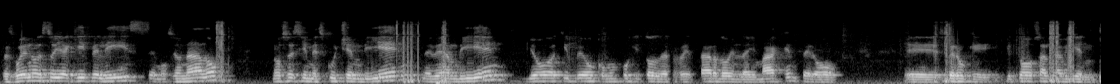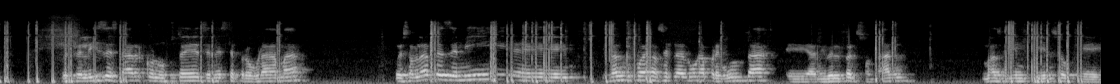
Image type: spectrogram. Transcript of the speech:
pues bueno, estoy aquí feliz, emocionado. No sé si me escuchen bien, me vean bien. Yo aquí veo como un poquito de retardo en la imagen, pero eh, espero que, que todo salga bien. Pues feliz de estar con ustedes en este programa. Pues hablarles de mí, eh, quizás me puedan hacer alguna pregunta eh, a nivel personal. Más bien pienso que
